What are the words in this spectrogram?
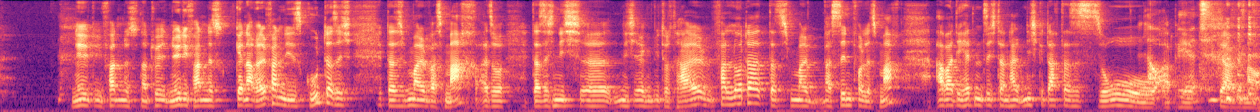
nee, die fanden es natürlich, nee, die fanden es, generell fanden die es gut, dass ich, dass ich mal was mache. Also, dass ich nicht, äh, nicht irgendwie total verlottert, dass ich mal was Sinnvolles mache. Aber die hätten sich dann halt nicht gedacht, dass es so Laut abhebt. wird. Ja, genau.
